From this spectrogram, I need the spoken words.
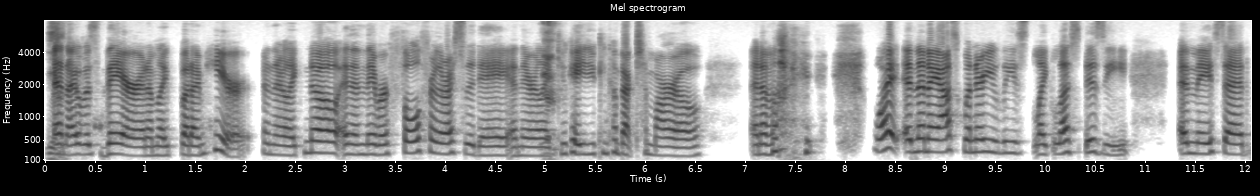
Yeah. And I was there and I'm like, but I'm here. And they're like, no. And then they were full for the rest of the day. And they were Yeah. like, okay, you can come back tomorrow. And I'm like, what? And then I asked, when are you least like less busy? And they said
